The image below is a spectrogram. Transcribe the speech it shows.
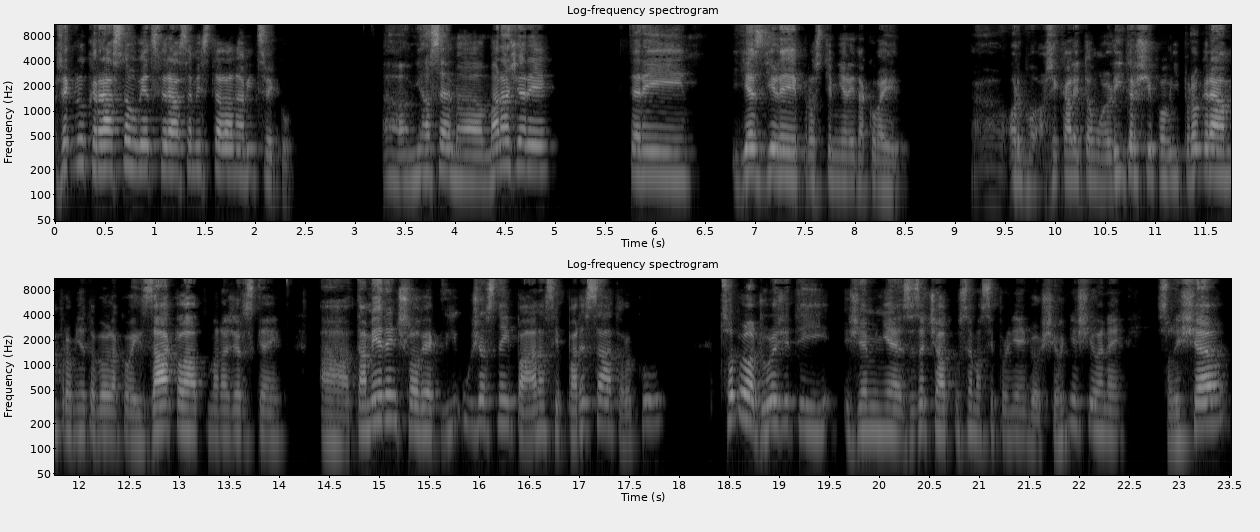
řeknu krásnou věc, která se mi stala na výcviku. Měl jsem manažery, který jezdili, prostě měli takový říkali tomu leadershipový program, pro mě to byl takový základ manažerský. A tam jeden člověk, ví úžasný pán, asi 50 roků, co bylo důležité, že mě ze začátku jsem asi pro něj byl hodně šílený, slyšel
